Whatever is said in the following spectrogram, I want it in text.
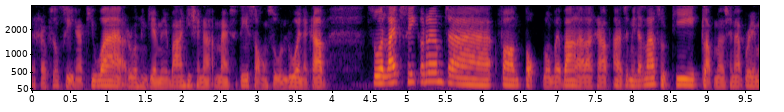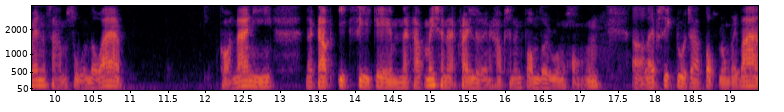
นะครับซึ่ง 4 นัดที่ว่ารวมถึงเกมในบ้านที่ชนะแมนซิตี้ 2-0 ด้วยนะครับ ส่วนไลป์ซิกเริ่มจะฟอร์มตกลงไปบ้างแล้วละครับ อาจจะมีนัดล่าสุดที่กลับมาชนะเบรเมน3-0 แต่ว่า ก่อนหน้านี้นะครับอีก 4 เกมนะครับไม่ชนะใครเลยนะครับ ฉะนั้นฟอร์มโดยรวมของไลป์ซิกดูจะตกลงไปบ้าง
